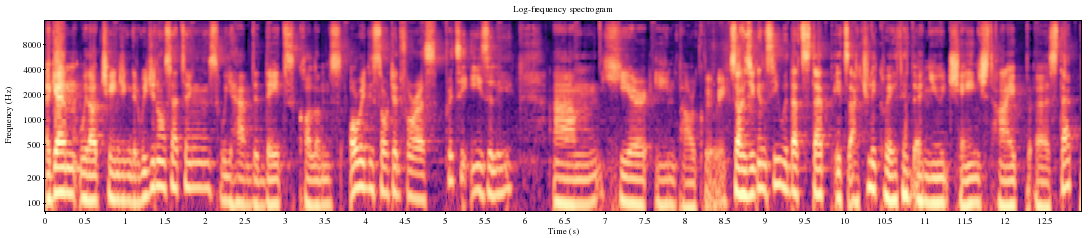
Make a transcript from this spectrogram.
Again, without changing the regional settings, we have the dates columns already sorted for us pretty easily um, here in Power Query. So as you can see with that step, it's actually created a new change type uh, step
